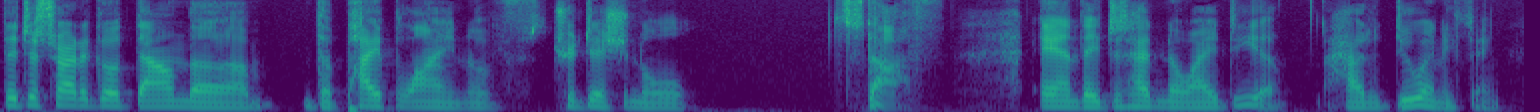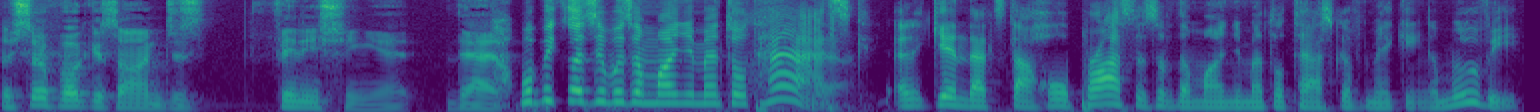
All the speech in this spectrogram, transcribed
they just try to go down the the pipeline of traditional stuff and they just had no idea how to do anything. They're so focused on just finishing it that well, because it was a monumental task. And again, that's the whole process of the monumental task of making a movie.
